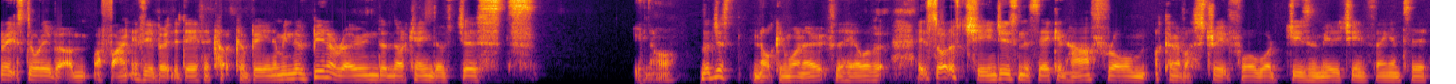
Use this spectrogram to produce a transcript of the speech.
great story about a, a fantasy about the death of Kurt Cobain. I mean, they've been around and they're kind of just, you know, they're just knocking one out for the hell of it. It sort of changes in the second half from a kind of a straightforward Jesus and Mary chain thing into,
